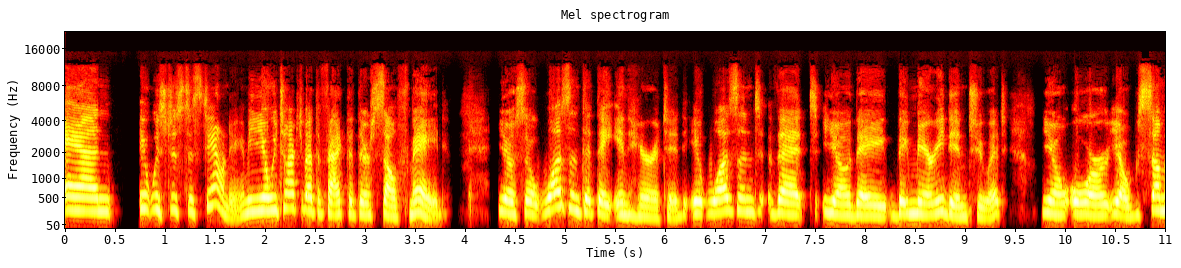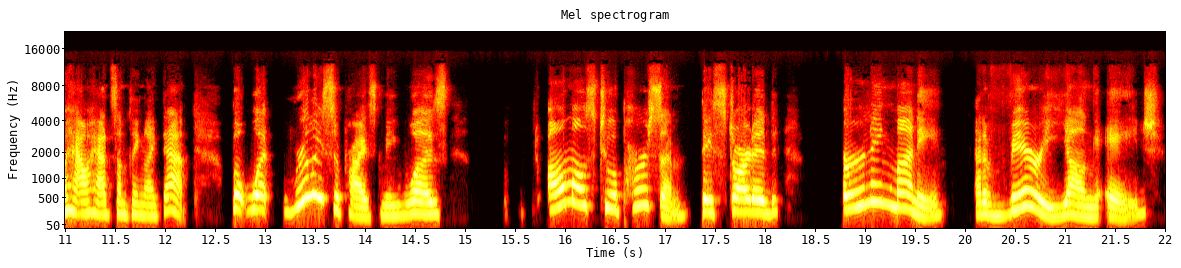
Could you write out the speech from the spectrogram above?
and it was just astounding. I mean, you know, we talked about the fact that they're self-made. You know, so it wasn't that they inherited. It wasn't that, you know, they they married into it, you know, or, you know, somehow had something like that. But what really surprised me was almost to a person, they started earning money at a very young age.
